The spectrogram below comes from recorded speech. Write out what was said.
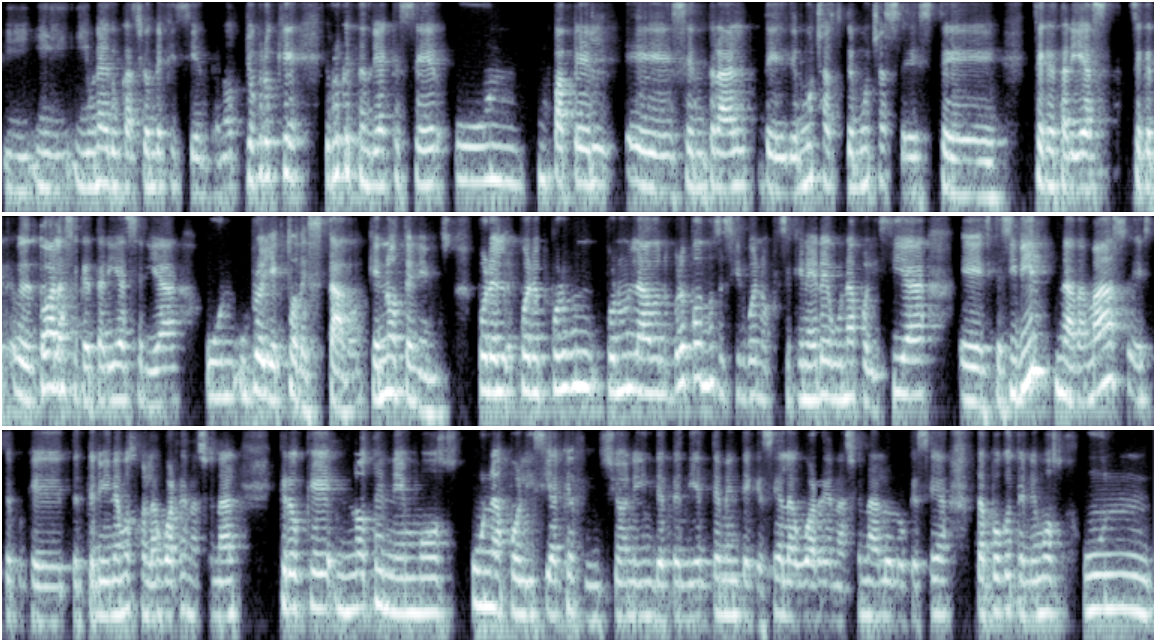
y, y, una educación deficiente. ¿no? Yo, creo que, yo creo que tendría que ser un, un papel eh, central de, de, muchas, de muchas este, secretarías, de todas las secretarías sería un, un, proyecto de Estado que no tenemos. Por, el, por, por, un, por un lado, no podemos decir, bueno, que se genere una policía este, civil, nada más, este, porque terminemos con la Guardia Nacional. Creo que no tenemos una policía que funcione independientemente que sea la Guardia Nacional o lo que sea, tampoco tenemos un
